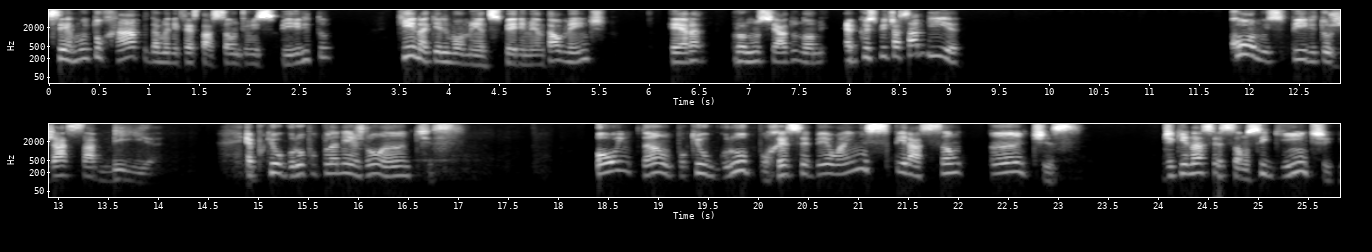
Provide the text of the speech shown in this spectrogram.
ser muito rápida a manifestação de um espírito que naquele momento experimentalmente era pronunciado o nome. É porque o espírito já sabia. Como o espírito já sabia? É porque o grupo planejou antes. Ou então porque o grupo recebeu a inspiração antes de que na sessão seguinte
